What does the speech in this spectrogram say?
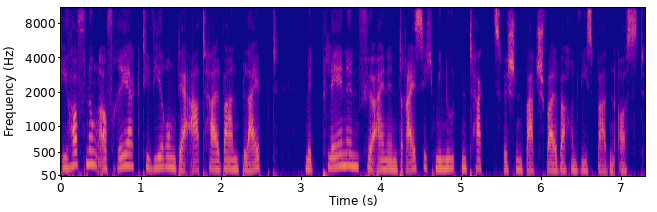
Die Hoffnung auf Reaktivierung der Ahrtalbahn bleibt mit Plänen für einen 30-Minuten-Takt zwischen Bad Schwalbach und Wiesbaden Ost.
